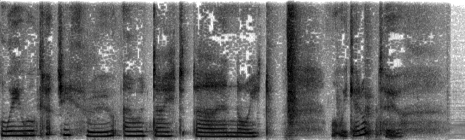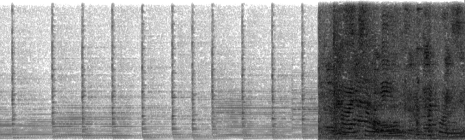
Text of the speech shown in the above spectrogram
we will catch you through our day to day and night, what we get up to. Right, so in Taekwondo,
